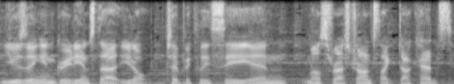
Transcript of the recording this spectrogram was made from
using ingredients that you don't typically see in most restaurants like duck heads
